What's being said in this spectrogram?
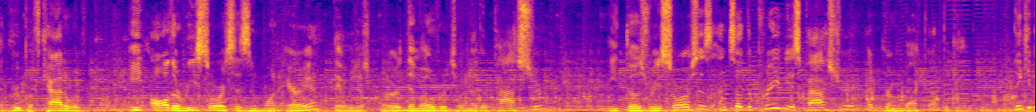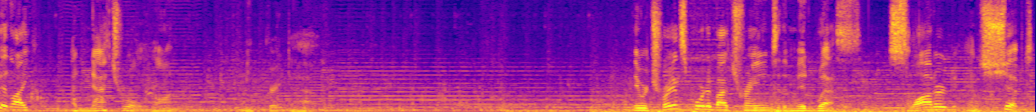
A group of cattle would eat all the resources in one area, they would just herd them over to another pasture, eat those resources until the previous pasture had grown back up again. Think of it like a natural lawn. It'd be great to have. They were transported by train to the Midwest, slaughtered and shipped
